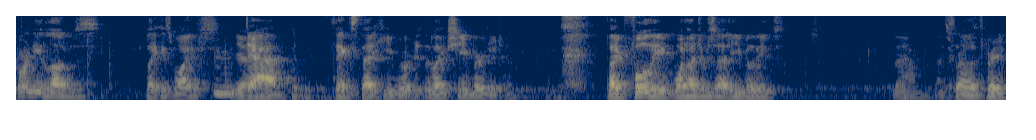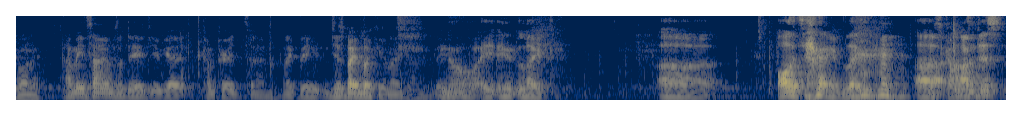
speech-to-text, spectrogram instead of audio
Courtney Love's like his wife's Yeah. dad thinks that he like she murdered him. Like fully, one hundred percent, he believes. Damn, that's So crazy. it's pretty funny. How many times a day do you get compared to him? Like they just by looking like him. They, No, it, it, like, uh, all the time. Like, uh, I'm just,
